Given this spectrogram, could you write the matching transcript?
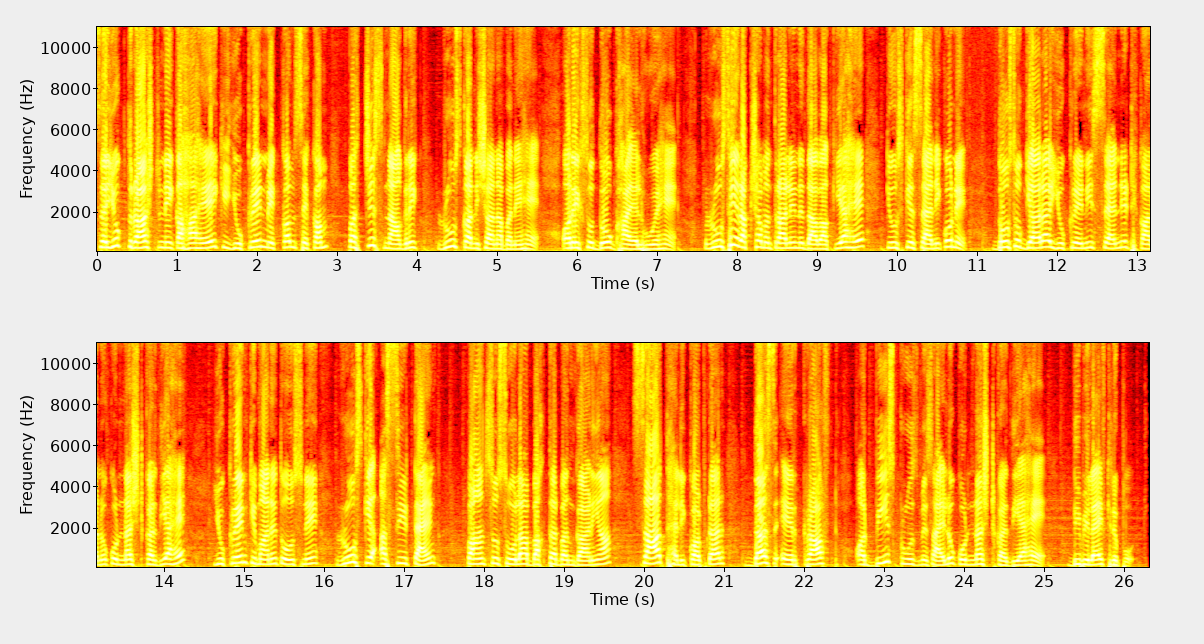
संयुक्त राष्ट्र ने कहा है कि यूक्रेन में कम से कम 25 नागरिक रूस का निशाना बने हैं और 102 घायल हुए हैं। रूसी रक्षा मंत्रालय ने दावा किया है कि उसके सैनिकों ने 211 यूक्रेनी सैन्य ठिकानों को नष्ट कर दिया है। यूक्रेन की माने तो उसने रूस के 80 टैंक 516 बख्तरबंद गाड़ियाँ सात हेलीकॉप्टर 10 एयरक्राफ्ट और 20 क्रूज मिसाइलों को नष्ट कर दिया है। डीबी लाइव की रिपोर्ट।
